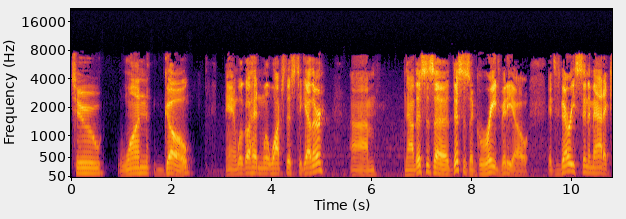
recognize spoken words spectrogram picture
two, one, go. And we'll go ahead and we'll watch this together. Um, now this is a this is a great video. It's very cinematic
